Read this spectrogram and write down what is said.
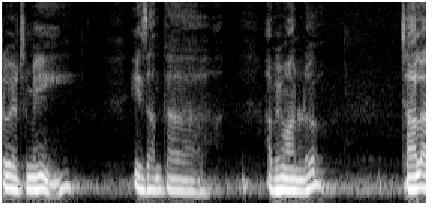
towards me is అంత అభిమానుడు. చాలా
